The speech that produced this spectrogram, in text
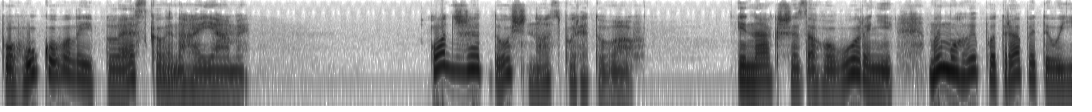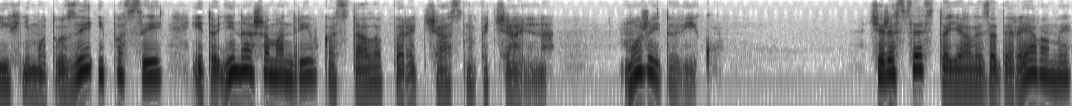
погукували й плескали нагаями. Отже, дощ нас порятував. Інакше заговорені, ми могли потрапити у їхні мотузи і паси, і тоді наша мандрівка стала передчасно печальна, може, й до віку. Через це стояли за деревами,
